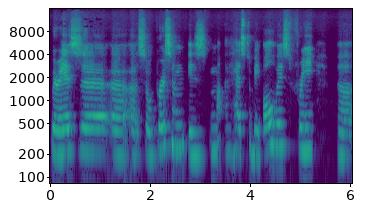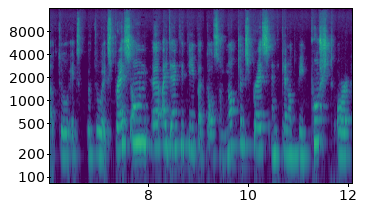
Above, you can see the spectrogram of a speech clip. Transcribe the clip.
whereas uh, uh, uh, so person is has to be always free uh, to ex to express own uh, identity, but also not to express and cannot be pushed or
